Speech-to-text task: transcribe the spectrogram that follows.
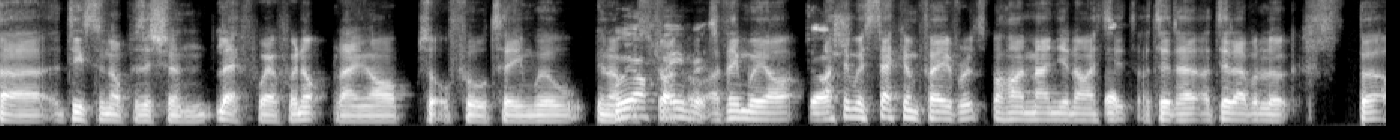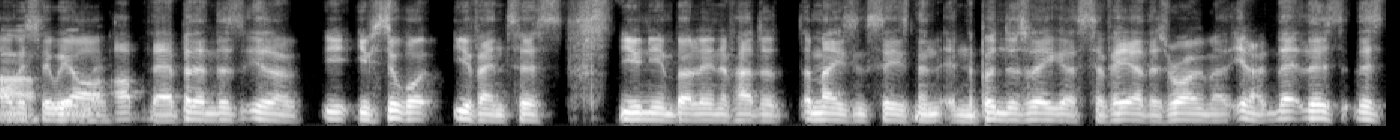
uh, decent opposition left. Where if we're not playing our sort of full team, we'll you know we are favourites. I think we are. Josh. I think we're second favourites behind Man United. I did I did have a look, but ah, obviously oh, we are up there. But then there's you know you, have still got Juventus, Union Berlin have had an amazing season in, in the Bundesliga. Sevilla, there's Roma. You know, there, there's there's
